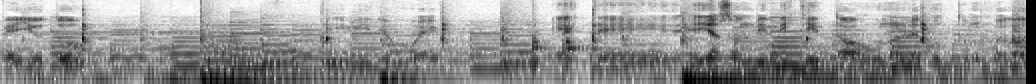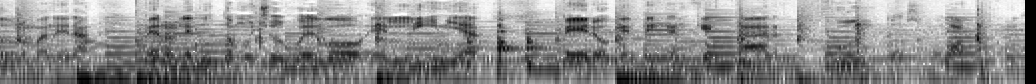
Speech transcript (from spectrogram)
ve YouTube y videojuegos. Este, ellos son bien distintos. Uno le mucho juego en línea, pero que tengan que estar juntos, ¿verdad? Lo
